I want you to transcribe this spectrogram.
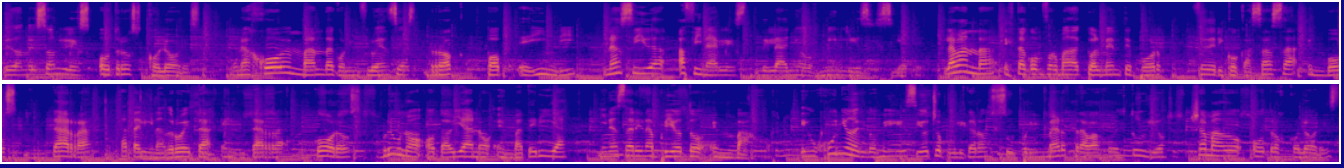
de donde son Les Otros Colores, una joven banda con influencias rock, pop e indie, nacida a finales del año 2017. La banda está conformada actualmente por Federico Casasa en voz y guitarra, Catalina Drueta en guitarra y coros, Bruno Otaviano en batería y Nazarena Prioto en bajo. En junio del 2018 publicaron su primer trabajo de estudio llamado Otros Colores,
